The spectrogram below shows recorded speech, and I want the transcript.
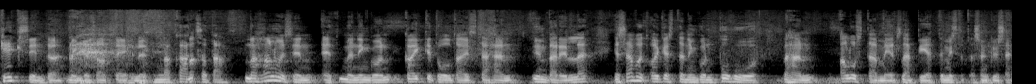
keksintö, minkä sä oot tehnyt. No katsotaan. Mä, mä haluaisin, että me niin kun kaikki tultaisiin tähän ympärille. Ja sä voit oikeastaan niin kun puhua vähän alustaa meidät läpi, että mistä tässä on kyse.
